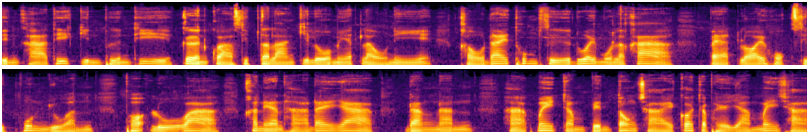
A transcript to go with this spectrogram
สินค้าที่กินพื้นที่เกินกว่า 10 ตารางกิโลเมตรเหล่านี้ เขาได้ทุ่มซื้อด้วยมูลค่า860 หุ้นหยวน เพราะรู้ว่าคะแนนหาได้ยาก ดังนั้นหากไม่จำเป็นต้องใช้ก็จะพยายามไม่ใช้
